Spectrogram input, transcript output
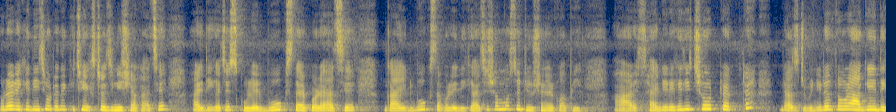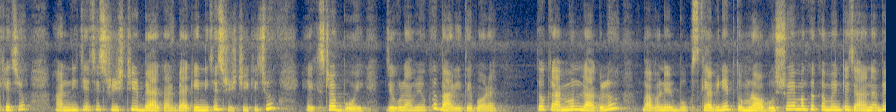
ওটা রেখে দিয়েছি, ওটাতে কিছু এক্সট্রা জিনিস রাখা আছে। আর এদিকে আছে স্কুলের বুকস তারপরে আছে গাইড বুকস তারপরে এদিকে আছে সমস্ত টিউশনের কপি আর সাইডে রেখেছি ছোট্ট একটা ডাস্টবিন এটা তোমরা আগেই দেখেছ। আর নিচে আছে সৃষ্টির ব্যাগ আর ব্যাগের নিচে সৃষ্টির কিছু এক্সট্রা বই, যেগুলো আমি ওকে বাড়িতে পড়াই। তো কেমন লাগল বাবানের বুকস ক্যাবিনেট তোমরা অবশ্যই আমাকে কমেন্টে জানাবে।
